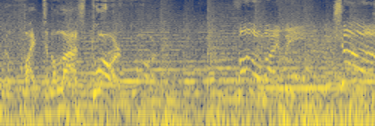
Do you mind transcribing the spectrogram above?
We'll fight to the last dwarf! Follow my lead! Charge!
